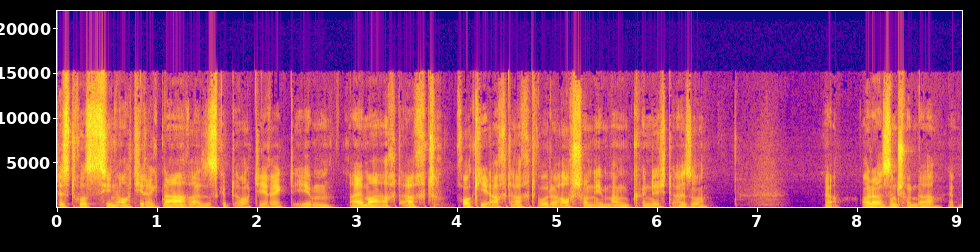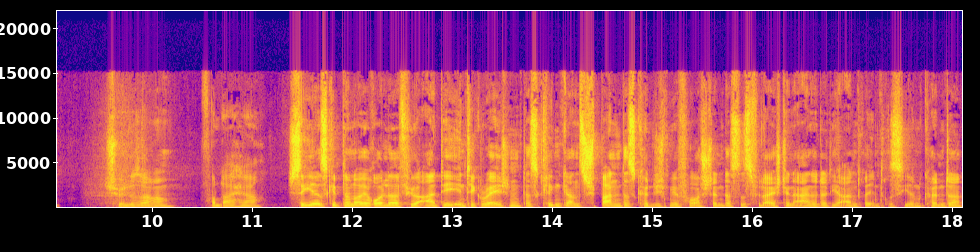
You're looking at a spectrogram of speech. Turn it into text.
Distros ziehen auch direkt nach. Also es gibt auch direkt eben Alma 8.8, Rocky 8.8 wurde auch schon eben angekündigt. Also ja, oder sind schon da. Ja. Schöne Sache. Von daher ich sehe, es gibt eine neue Rolle für AD-Integration. Das klingt ganz spannend. Das könnte ich mir vorstellen, dass das vielleicht den einen oder die andere interessieren könnte.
